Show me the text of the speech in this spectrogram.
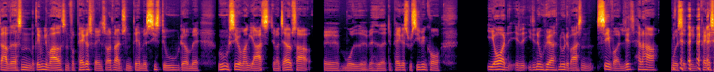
Der har været sådan rimelig meget sådan for Packers fans online, sådan det her med sidste uge, der var med, uh, se hvor mange yards det var Adams har øh, mod, øh, hvad hedder det, Packers receiving core. I år, eller i den uge her, nu er det bare sådan, se hvor lidt han har modsætning. Packers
